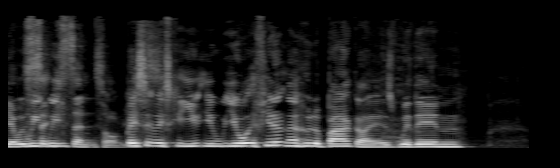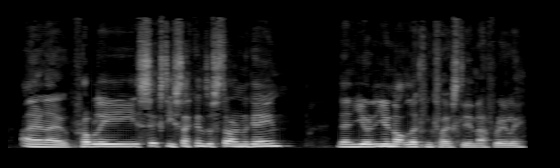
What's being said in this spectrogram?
yeah. We we, sixth we sense of basically you, you you if you don't know who the bad guy is within I don't know probably sixty seconds of starting the game, then you're you're not looking closely enough really.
